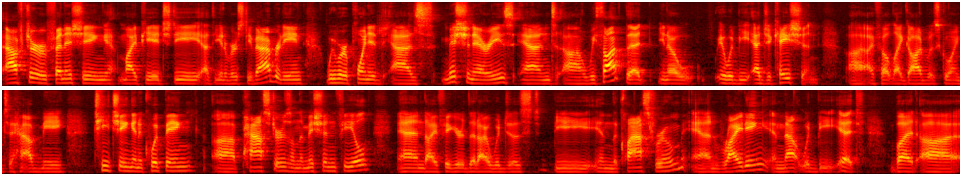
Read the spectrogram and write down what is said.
after finishing my PhD at the University of Aberdeen, we were appointed as missionaries, and uh, we thought that you know it would be education. Uh, I felt like God was going to have me teaching and equipping uh, pastors on the mission field, and I figured that I would just be in the classroom and writing, and that would be it. But uh,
